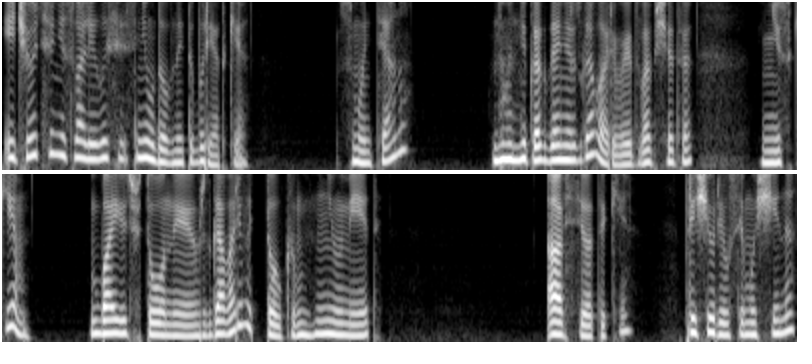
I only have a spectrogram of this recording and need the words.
и чуть не свалилась с неудобной табуретки. «С Монтяну?» «Но он никогда не разговаривает, вообще-то. Ни с кем. Боюсь, что он и разговаривать толком не умеет». «А все-таки...» — прищурился мужчина,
